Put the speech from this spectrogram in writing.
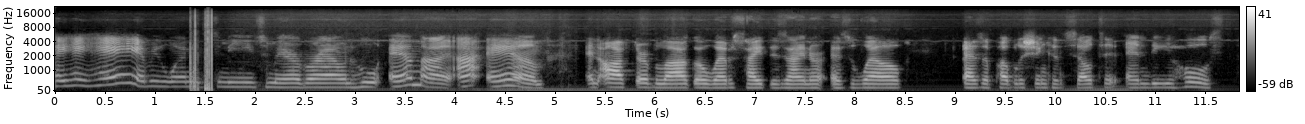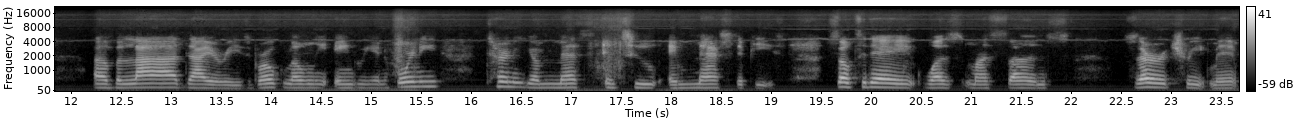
Hey, hey, hey, everyone. It's me, Tamara Brown. Who am I? I am an author, blogger, website designer, as well as a publishing consultant and the host of Blah Diaries Broke, Lonely, Angry, and Horny, turning your mess into a masterpiece. So, today was my son's third treatment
